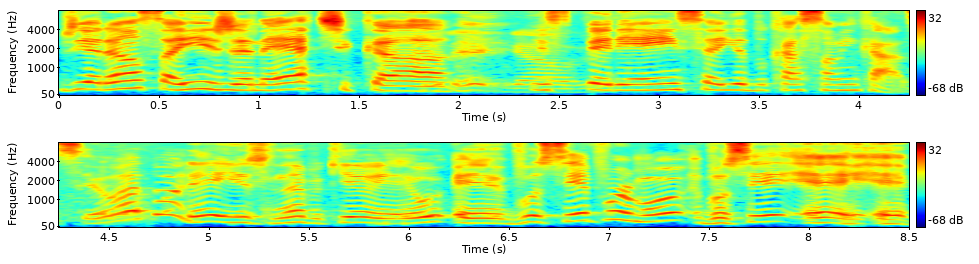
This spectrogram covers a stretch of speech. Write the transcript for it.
de herança aí, genética, legal, experiência viu? e educação em casa. Eu adorei isso, né? Porque eu, é, você formou, você é, é,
